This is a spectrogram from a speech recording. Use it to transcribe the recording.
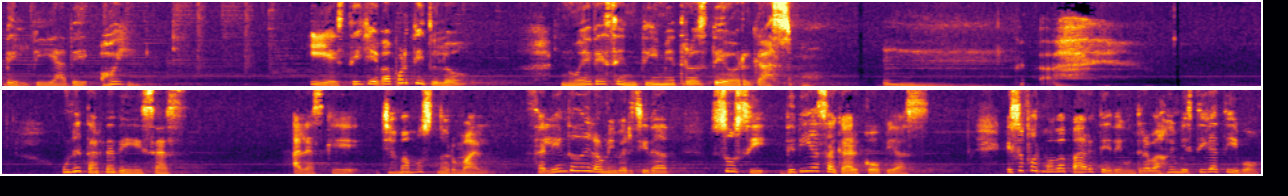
del día de hoy. Y este lleva por título 9 centímetros de orgasmo. Mm. Una tarde de esas, a las que llamamos normal, saliendo de la universidad, Susi debía sacar copias. Eso formaba parte de un trabajo investigativo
